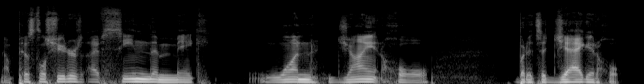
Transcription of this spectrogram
Now, pistol shooters, I've seen them make one giant hole, but it's a jagged hole.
